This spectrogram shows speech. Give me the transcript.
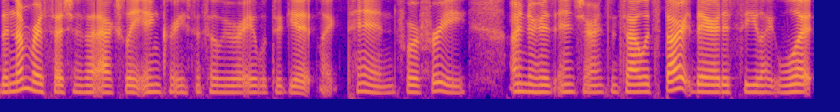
the number of sessions that actually increased, until we were able to get like ten for free under his insurance. And so I would start there to see like what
